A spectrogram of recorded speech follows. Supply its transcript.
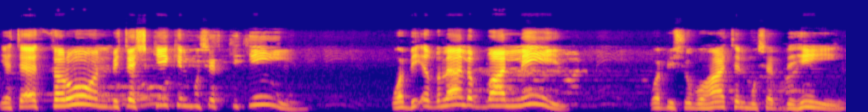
يتأثرون بتشكيك المشككين وبإضلال الضالين وبشبهات المشبهين.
